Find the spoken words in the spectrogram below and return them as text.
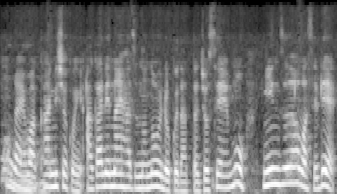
本来は管理職に上がれないはずの能力だった女性も人数合わせで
